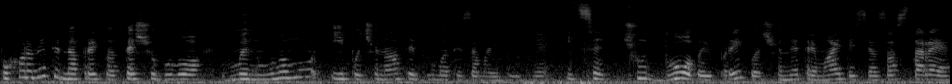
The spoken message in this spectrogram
Похоронити, наприклад, те, що було в минулому, і починати думати за майбутнє. І це чудовий приклад, що не тримайтеся за старе.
